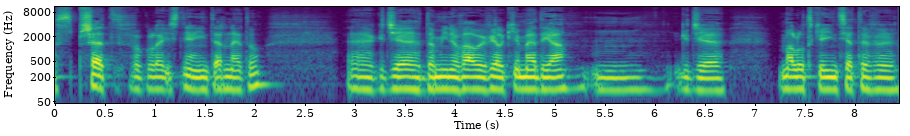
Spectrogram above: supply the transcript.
sprzed w ogóle istnienia internetu, gdzie dominowały wielkie media, mm, gdzie malutkie inicjatywy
